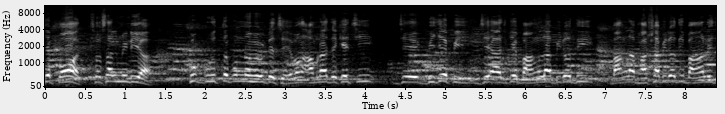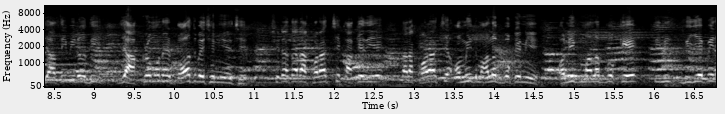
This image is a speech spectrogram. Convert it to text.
যে পথ, সোশ্যাল মিডিয়া, খুব গুরুত্বপূর্ণ হয়ে উঠেছে। এবং আমরা দেখেছি যে বিজেপি যে আজকে বাংলা বিরোধী, বাংলা ভাষা বিরোধী, বাঙালি জাতি বিরোধী যে আক্রমণের পথ বেছে নিয়েছে, সেটা তারা করাচ্ছে কাকে দিয়ে? তারা করাচ্ছে অমিত মালব্যকে নিয়ে। অলিভ মালব্যকে তিনি বিজেপির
